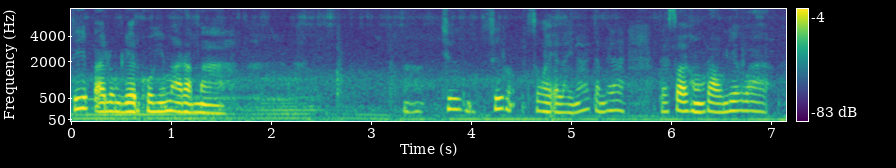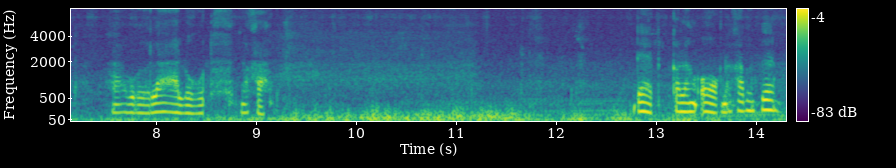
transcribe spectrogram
ที่จะไปโรงเรียนโคฮิมารามา ชื่อชื่อซอยอะไรนะจำไม่ได้ แต่ซอยของเราเรียกว่าฮาเวอร์ล่าโรดนะคะ แดดกำลังออกนะคะเพื่อนๆ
